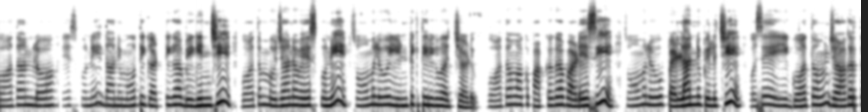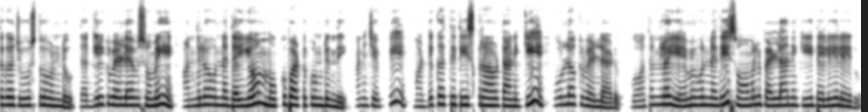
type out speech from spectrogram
గోతంలో వేసుకుని దాని మూతి గట్టిగా బిగించి గోతం భుజాన వేసుకుని సోములు ఇంటికి తిరిగి వచ్చాడు. గోతం ఒక పక్కగా పడేసి సోములు పెళ్ళాన్ని పిలిచి వసే ఈ గోతం జాగ్రత్తగా చూస్తూ ఉండు. దగ్గరికి వెళ్ళి వెళ్ళేవు సుమి అందులో ఉన్న దయ్యం ముక్కు పట్టుకుంటుంది అని చెప్పి మడ్డుకత్తి తీసుకురావటానికి ఊళ్ళోకి వెళ్ళాడు. గోతంలో ఏమి ఉన్నది సోములు పెళ్ళానికి తెలియలేదు.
